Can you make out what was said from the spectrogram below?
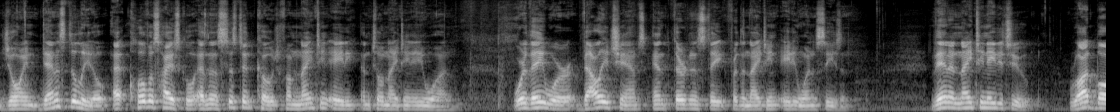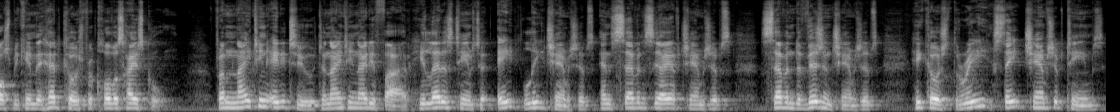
joined Dennis DeLiddo at Clovis High School as an assistant coach from 1980 until 1981, where they were Valley champs and third in state for the 1981 season. Then in 1982, Rod Balch became the head coach for Clovis High School. From 1982 to 1995, he led his teams to eight league championships and seven CIF championships, seven division championships. He coached three state championship teams.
